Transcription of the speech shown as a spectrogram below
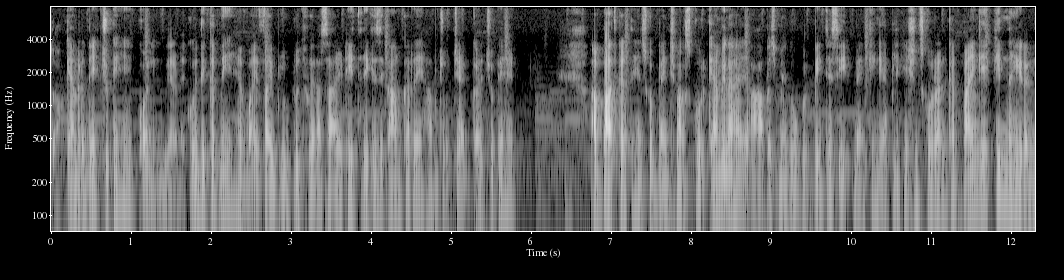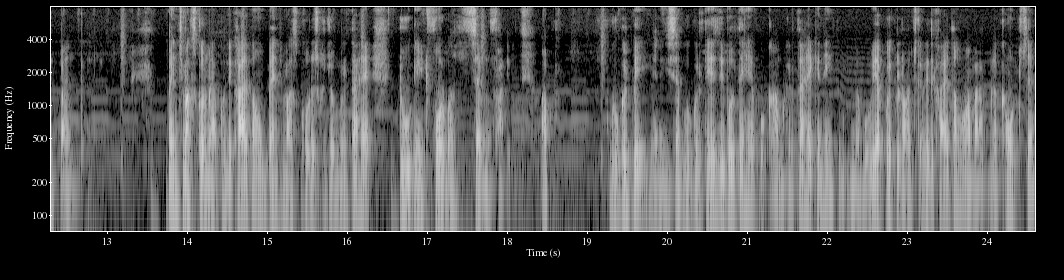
तो आप कैमरा देख चुके हैं कॉलिंग वगैरह में कोई दिक्कत नहीं है। वाईफाई ब्लूटूथ वगैरह सारे ठीक तरीके से काम कर रहे हैं। हम जो चेक कर चुके हैं। अब बात करते हैं इसको बेंच स्कोर क्या मिला है। आप इसमें गूगल पे जैसी बैंकिंग एप्लीकेशन को रन कर पाएँगे कि नहीं रन पाएँगे बेंच स्कोर मैं आपको दिखा देता हूँ। बेंच स्कोर इसको जो मिलता है two eight four one seven five अब गूगल पे यानी जिसे आप गूगल तेज भी बोलते हैं, वो काम करता है कि नहीं? तो मैं वो भी आपको एक लॉन्च करके दिखा देता हूँ, हमारा अपना अकाउंट से।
